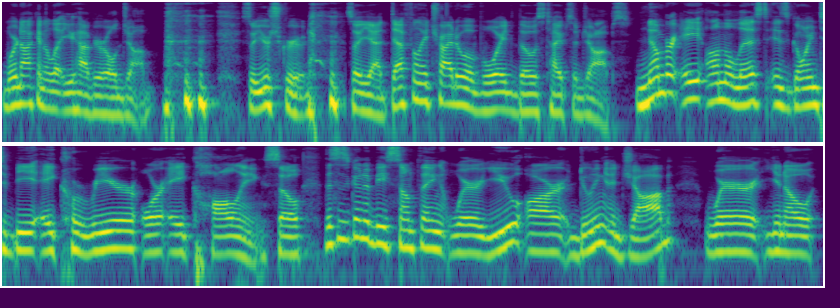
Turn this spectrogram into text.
We're not gonna let you have your old job. so you're screwed. so yeah, definitely try to avoid those types of jobs. Number eight on the list is going to be a career or a calling. So this is gonna be something where you are doing a job where, you know,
